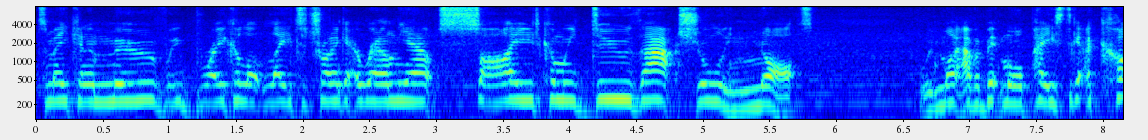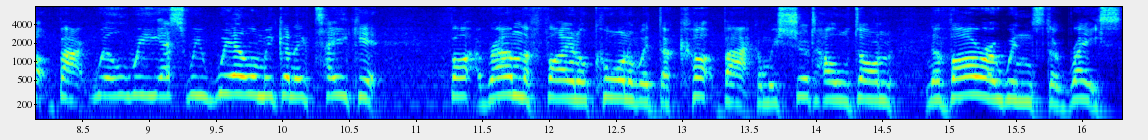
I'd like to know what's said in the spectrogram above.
to making a move? We break a lot later trying to get around the outside. Can we do that? Surely not. We might have a bit more pace to get a cut back. Will we? Yes, we will, and we're going to take it around the final corner with the cutback, and we should hold on. Navarro wins the race.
